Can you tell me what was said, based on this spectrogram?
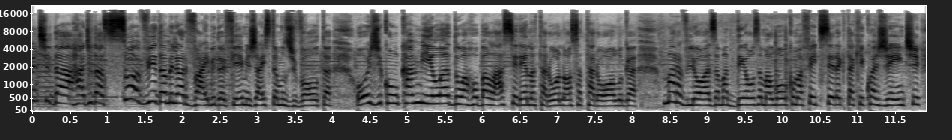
Atlântida, a rádio da sua vida, a melhor vibe do FM. Já estamos de volta. Hoje com Camila, do arroba lá Serena Tarô, nossa taróloga maravilhosa, uma deusa, uma louca, uma feiticeira que tá aqui com a gente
